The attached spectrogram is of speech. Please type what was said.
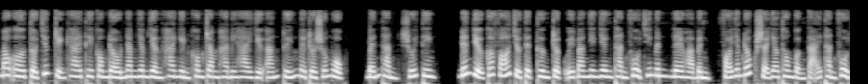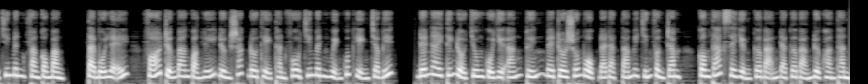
Mau tổ chức triển khai thi công đầu năm nhâm dần 2022 dự án tuyến metro số 1, Bến Thành, Suối Tiên. Đến dự có Phó Chủ tịch Thường trực Ủy ban nhân dân thành phố Hồ Chí Minh Lê Hòa Bình, Phó Giám đốc Sở Giao thông Vận tải thành phố Hồ Chí Minh Phan Công Bằng. Tại buổi lễ, Phó trưởng ban quản lý đường sắt đô thị thành phố Hồ Chí Minh Nguyễn Quốc Hiện cho biết, đến nay tiến độ chung của dự án tuyến metro số 1 đã đạt 89%, công tác xây dựng cơ bản đã cơ bản được hoàn thành.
